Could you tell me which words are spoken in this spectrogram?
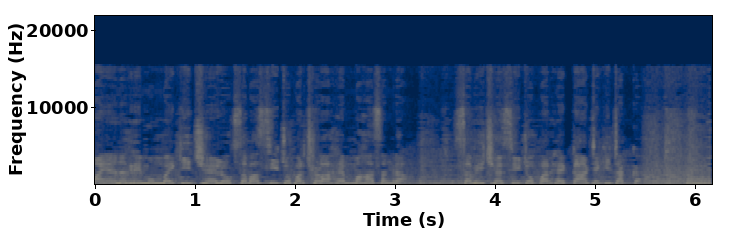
माया नगरी मुंबई की छह लोकसभा सीटों पर छिड़ा है महासंग्राम। सभी छह सीटों पर है कांटे की टक्कर।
